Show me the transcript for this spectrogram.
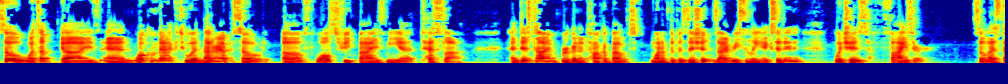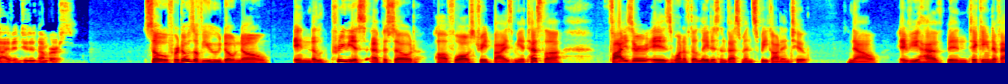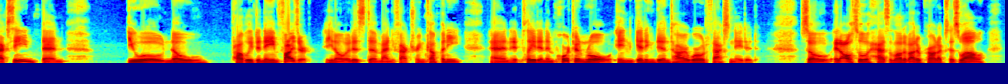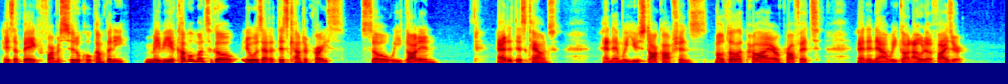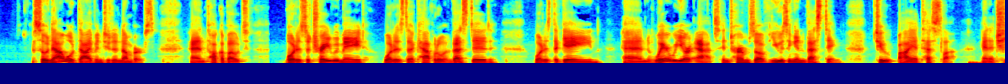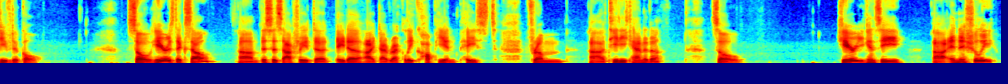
So, what's up, guys, and welcome back to another episode of Wall Street Buys Me a Tesla. And this time, we're going to talk about one of the positions I recently exited, which is Pfizer. So, let's dive into the numbers. So, for those of you who don't know, in the previous episode of Wall Street Buys Me a Tesla, Pfizer is one of the latest investments we got into. Now, if you have been taking the vaccine, then you will know probably the name Pfizer. You know, it is the manufacturing company and it played an important role in getting the entire world vaccinated. So it also has a lot of other products as well. It's a big pharmaceutical company. Maybe a couple months ago, it was at a discounted price. So we got in at a discount and then we used stock options, multiply our profit, and then now we got out of Pfizer. So now we'll dive into the numbers and talk about what is the trade we made, what is the capital invested, what is the gain, and where we are at in terms of using investing to buy a Tesla and achieve the goal. So here is the Excel. Um, this is actually the data I directly copy and paste from uh, TD Canada. So here you can see uh, initially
